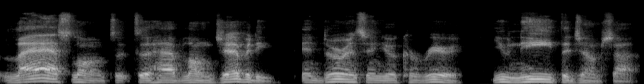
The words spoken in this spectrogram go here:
last long, to to have longevity, endurance in your career, you need the jump shot.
